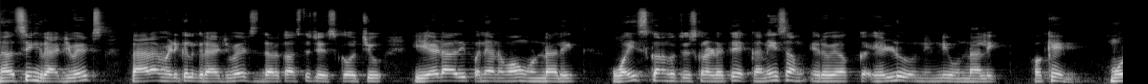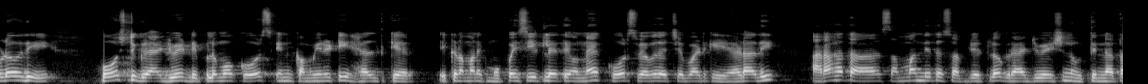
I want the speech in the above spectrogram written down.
nursing graduates paramedical graduates దరఖాస్తు చేసుకోవచ్చు. ఏడాది పని అనుభవం ఉండాలి. వయసు కనుక చూసుకున్నట్టయితే కనీసం ఇరవై ఒక్క ఏళ్ళు నిండి ఉండాలి. ఓకే. మూడవది post graduate diploma course in community health care. ఇక్కడ మనకి ముప్పై సీట్లు అయితే ఉన్నాయి. కోర్స్ వ్యవధి వచ్చేపాటికి ఏడాది. అర్హత సంబంధిత సబ్జెక్టులో గ్రాడ్యుయేషన్ ఉత్తీర్ణత.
